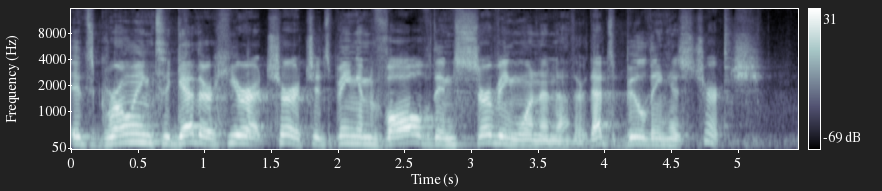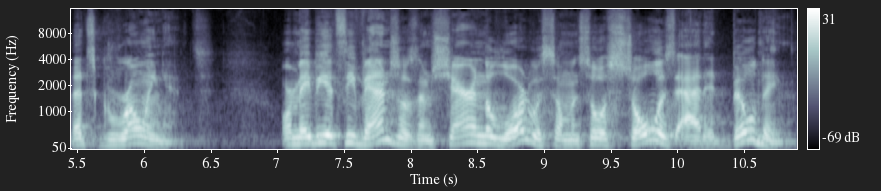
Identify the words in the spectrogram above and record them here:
It's growing together here at church. It's being involved in serving one another. That's building his church. That's growing it. Or maybe it's evangelism, sharing the Lord with someone so a soul is added, building,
